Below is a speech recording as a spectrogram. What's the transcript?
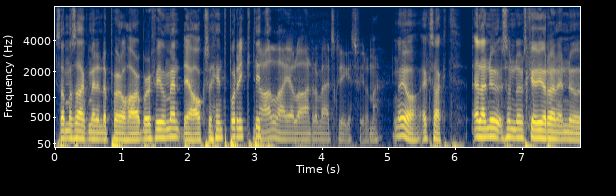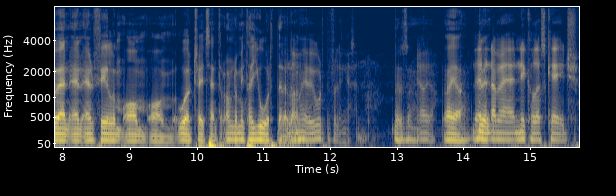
Samma sak med den där Pearl Harbor-filmen, det har också hänt på riktigt. No, alla jävla andra världskrigets filmer. Nå ja, exakt. Eller nu, som de ska göra en, nu en, en, en film om, om World Trade Center, om de inte har gjort det De redan. har ju gjort det för länge sedan. Är det så? Ja, ja. Ah, ja. Det är den där med Nicolas Cage.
